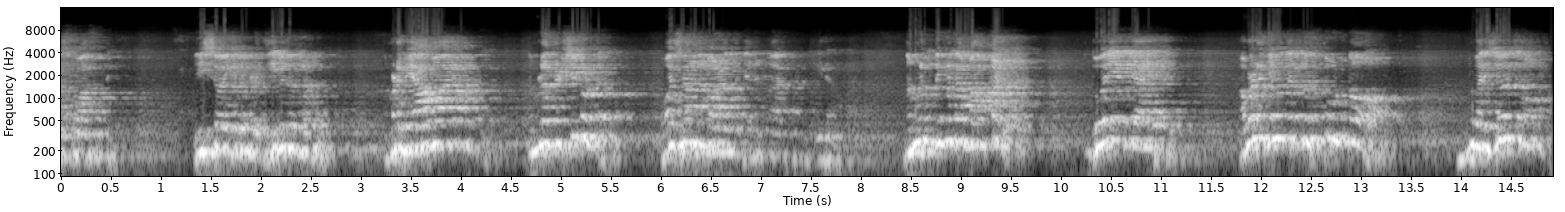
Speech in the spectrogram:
വിശ്വാസത്തിൽ ഈശോയ്ക്ക് നമ്മുടെ ജീവിതം കൊണ്ട് നമ്മുടെ വ്യാപാരം നമ്മുടെ കൃഷി കൊണ്ട് ഓശാന വാഴുന്ന ജനങ്ങളായിട്ട് തീരാം നമ്മൾ നിങ്ങളുടെ മക്കൾ ദൂരെയൊക്കെ ആയിരിക്കും അവരുടെ ജീവിതത്തിൽ ക്രിസ്തു ഉണ്ടോ? ഒന്ന് പരിശോധിച്ച് നോക്കണം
